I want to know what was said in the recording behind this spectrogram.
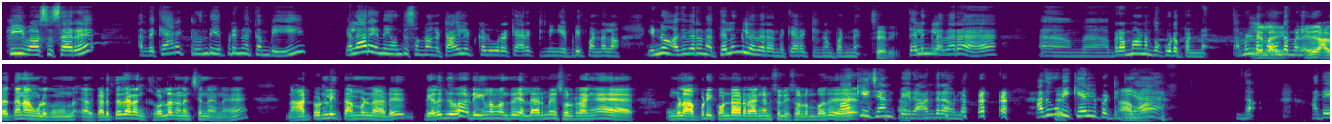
P Vasu sir. அந்த கேரக்டர் வந்து எப்படின்னா தம்பி எல்லாரும் என்னை வந்து சொன்னாங்க டாய்லெட் கழுவுற கேரக்டர் நீங்க எப்படி பண்ணலாம்? இன்னும் அது வேற நான் தெலுங்குல வேற அந்த கேரக்டர் நான் பண்ணேன். சரி. தெலுங்குல வேற பிரம்மானந்தம் கூட பண்ணேன். தமிழ்ல கவுண்டமணி இது- அதைத்தான் நான் உங்களுக்கு முன்ன அதுக்கு அடுத்ததான் நான் சொல்ல நினைச்சேன் நானு. நாட் ஒன்லி தமிழ்நாடு தெலுங்கு வாடிகளும் வந்து எல்லாருமே சொல்றாங்க உங்களை அப்படி கொண்டாடுறாங்கன்னு சொல்லி சொல்லும்போது பாக்கிஜான் பேர் ஆந்திராவுல. அதுவும் நீ கேள்விப்பட்டிருக்கியா. அதே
